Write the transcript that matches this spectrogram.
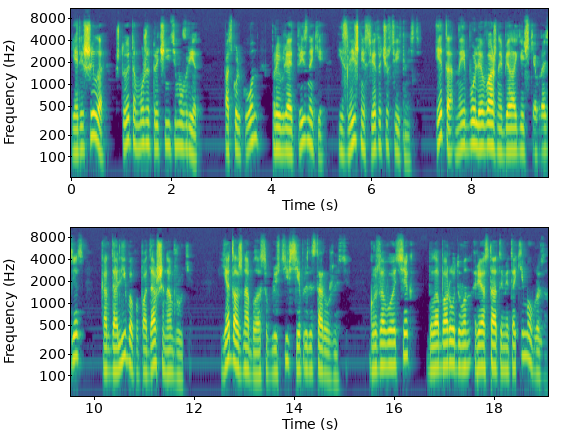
Я решила, что это может причинить ему вред, поскольку он проявляет признаки излишней светочувствительности. Это наиболее важный биологический образец, когда-либо попадавший нам в руки. Я должна была соблюсти все предосторожности. Грузовой отсек был оборудован реостатами таким образом,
